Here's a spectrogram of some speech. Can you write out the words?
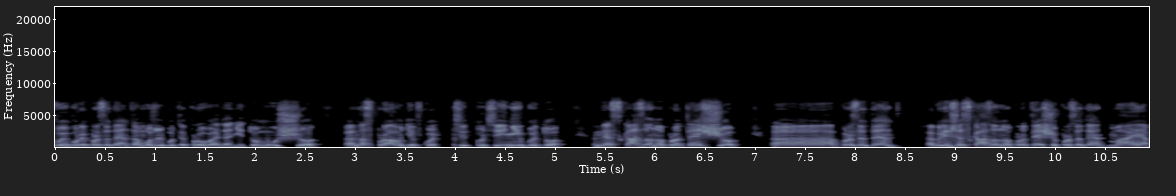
вибори президента можуть бути проведені, тому що насправді в конституції нібито не сказано про те, що президент а вірніше сказано про те, що президент має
